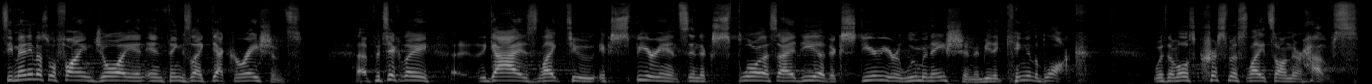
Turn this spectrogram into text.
See, many of us will find joy in, in things like decorations. Uh, particularly, uh, guys like to experience and explore this idea of exterior illumination and be the king of the block with the most Christmas lights on their house.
